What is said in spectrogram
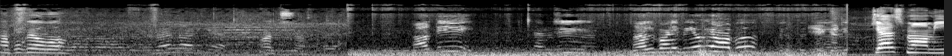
आपको क्या हुआ अच्छा आरती हाँ जी नारियल पानी पियोगे आप ये क्या यस मॉमी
